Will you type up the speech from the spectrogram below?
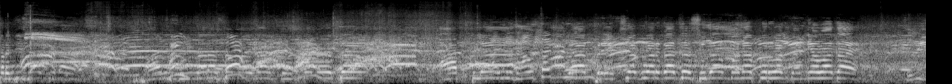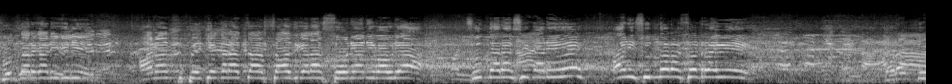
प्रतिसाद दिला. आणि सुंदर असं मैदान होतं. आपल्या प्रेक्षक वर्गाचं सुद्धा मनपूर्वक धन्यवाद आहे. सुंदर गाडी गेली. आनंद पेकेकरांचा साथ गेला सोन्यानी बावल्या. सुंदर अशी गाडी आणि सुंदर असं ड्रायव्हिंग परंतु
